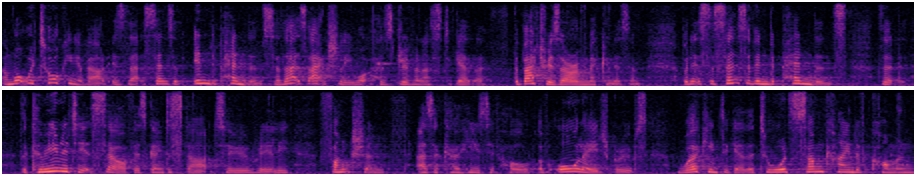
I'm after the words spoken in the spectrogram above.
And what we're talking about is that sense of independence. So that's actually what has driven us together. The batteries are a mechanism, but it's the sense of independence that the community itself is going to start to really function as a cohesive whole of all age groups working together towards some kind of common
